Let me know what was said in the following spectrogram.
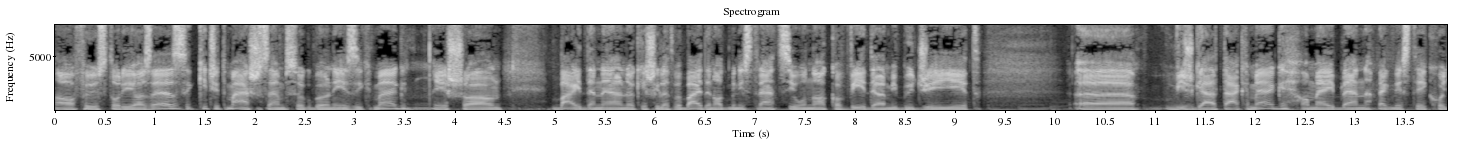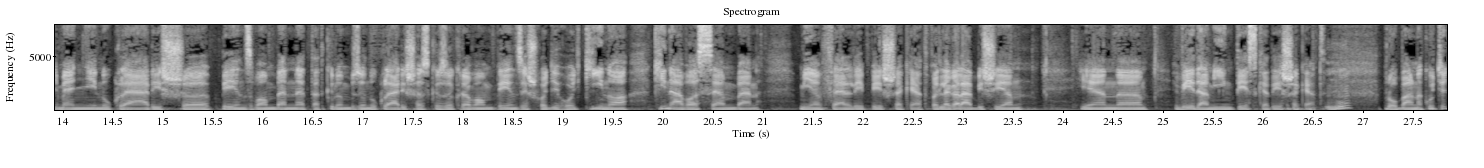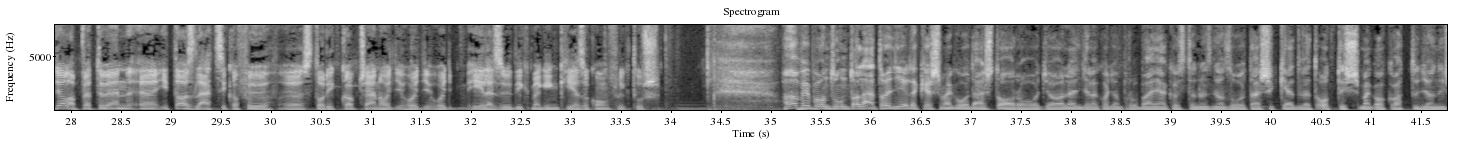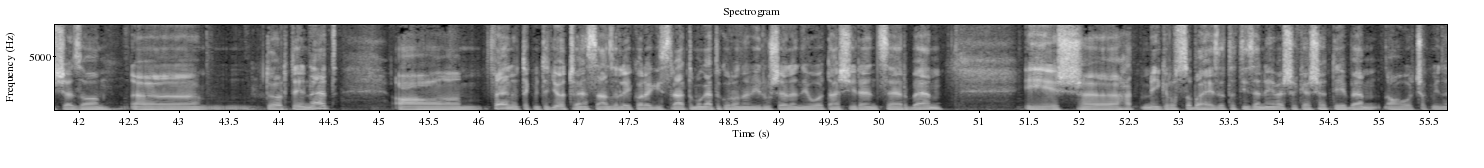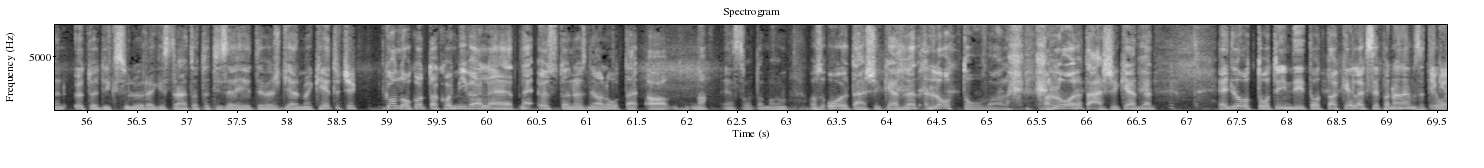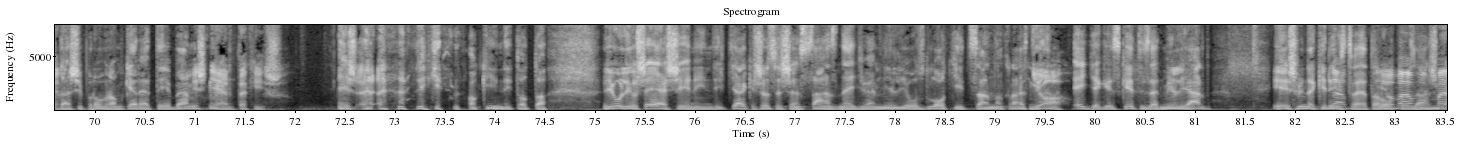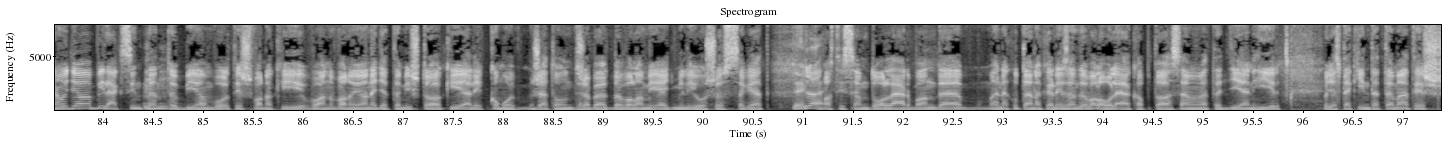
a fő sztori az ez, kicsit más szemszögből nézik meg, és a Biden elnök és illetve Biden adminisztrációnak a védelmi büdzséjét vizsgálták meg, amelyben megnézték, hogy mennyi nukleáris pénz van benne, tehát különböző nukleáris eszközökre van pénz, és hogy, hogy Kína, Kínával szemben milyen fellépéseket, vagy legalábbis ilyen ilyen védelmi intézkedéseket uh-huh. próbálnak. Úgyhogy alapvetően itt az látszik a fő sztorik kapcsán, hogy, hogy, hogy éleződik megint ki ez a konfliktus. A napi.hu találta egy érdekes megoldást arra, hogy a lengyelek hogyan próbálják ösztönözni az oltási kedvet. Ott is megakadt ugyanis ez a ö, történet. A felnőttek mint egy 50%-a regisztrálta magát a koronavírus elleni oltási rendszerben és hát még rosszabb a helyzet a tizenévesek esetében, ahol csak minden ötödik szülő regisztráltatta 17 éves gyermekét, úgyhogy gondolkodtak, hogy mivel lehetne ösztönözni a, lótá- a na, ezt szóltam magam, az oltási kedvet, lottóval, a loltási kedvet. Egy lottót indítottak kérlek szépen a Nemzeti Igen. Oltási Program keretében. És nyertek is. És igen, aki indította, július 1-én indítják, és összesen 140 millió zlotyit szánnak rá, ja. 1,2 milliárd, és mindenki részt vehet a ja, lottózásban. Mert hogy a világszinten több ilyen volt, és van, aki, van, van olyan egyetemista, aki elég komoly zsetont zsebelt be valami egymilliós összeget. Tényleg? Azt hiszem dollárban, de ennek utána kell nézem, de valahol elkapta a szememet egy ilyen hír, hogy a tekintetemet, és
